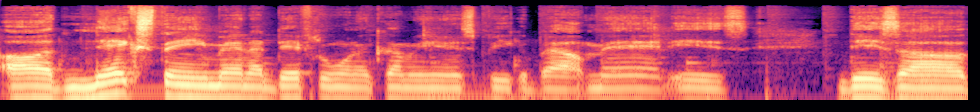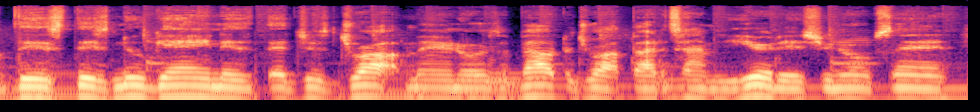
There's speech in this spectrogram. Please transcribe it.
Uh next thing, man, I definitely want to come in here and speak about, man, is this uh this this new game that, that just dropped, man, or is about to drop by the time you hear this, you know what I'm saying?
